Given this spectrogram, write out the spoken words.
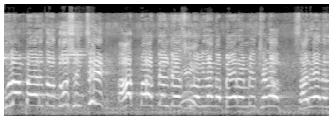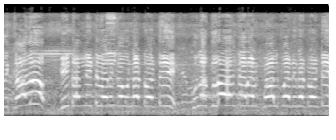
కులం పేరుతో దూషించి ఆత్మహత్యలు చేసుకునే విధంగా పేరెంపించడం సరైనది కాదు వీటన్నిటి వెనుక ఉన్నటువంటి కుల దురహంకారానికి పాల్పడినటువంటి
